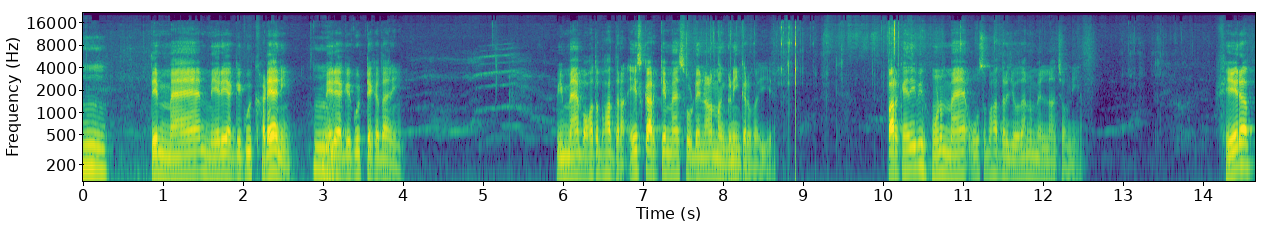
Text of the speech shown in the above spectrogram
ਹੂੰ। ਤੇ ਮੈਂ ਮੇਰੇ ਅੱਗੇ ਕੋਈ ਖੜਿਆ ਨਹੀਂ। ਮੇਰੇ ਅੱਗੇ ਕੋਈ ਟਿਕਦਾ ਨਹੀਂ। ਵੀ ਮੈਂ ਬਹੁਤ ਬਹਾਦਰ ਹਾਂ। ਇਸ ਕਰਕੇ ਮੈਂ ਤੁਹਾਡੇ ਨਾਲ ਮੰਗਣੀ ਕਰਵਾਈ ਹੈ। ਪਰ ਕਹਿੰਦੀ ਵੀ ਹੁਣ ਮੈਂ ਉਸ ਬਹਾਦਰ ਯੋਧਾ ਨੂੰ ਮਿਲਣਾ ਚਾਹੁੰਦੀ ਹਾਂ। ਫਿਰ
